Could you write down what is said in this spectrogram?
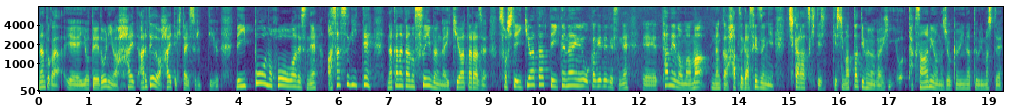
なんとか、えー、予定通りには生えある程度は生えてきたりするっていうで一方の方はですね浅すぎてなかなかの水分が行き渡らずそして行き渡っていかないおかげでですね、えー、種のままなんか発芽せずに力尽きていってしまったっていうふうなのがたくさんあるような状況になっておりまして、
